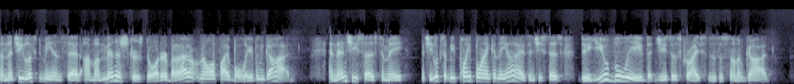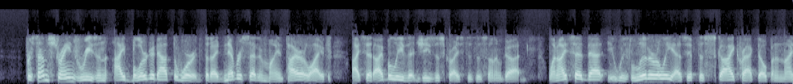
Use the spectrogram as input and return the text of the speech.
And then she looked at me and said, I'm a minister's daughter, but I don't know if I believe in God. And then she says to me, and she looks at me point blank in the eyes and she says, Do you believe that Jesus Christ is the Son of God? For some strange reason, I blurted out the words that I'd never said in my entire life. I said, I believe that Jesus Christ is the Son of God. When I said that, it was literally as if the sky cracked open and I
